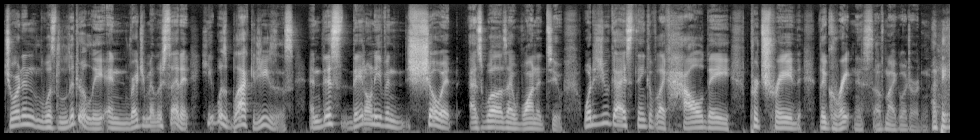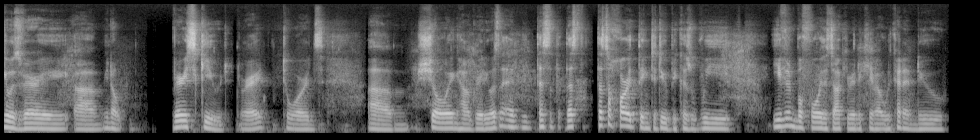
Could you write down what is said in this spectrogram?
Jordan was literally and Reggie Miller said it he was Black Jesus and this they don't even show it as well as I wanted to. What did you guys think of like how they portrayed the greatness of Michael Jordan? I think it was very um, you know very skewed right towards um, showing how great he was. And that's that's that's a hard thing to do because we, even before this documentary came out, we kind of knew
